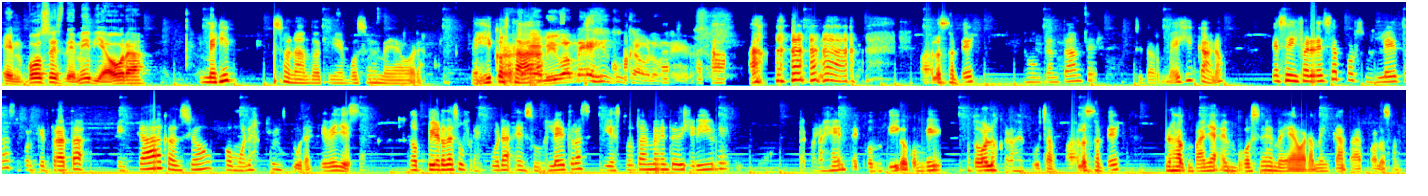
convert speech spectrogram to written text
en Voces de Media Hora. México sonando aquí en Voces de Media Hora. México está. ¡Viva México, cabrones! Pablo Santé es un cantante, mexicano que se diferencia por sus letras porque trata en cada canción como una escultura. ¡Qué belleza! No pierde su frescura en sus letras y es totalmente digerible con la gente, contigo, conmigo, con todos los que nos escuchan. Pablo Santé nos acompaña en Voces de Media Hora. Me encanta Pablo Santé.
